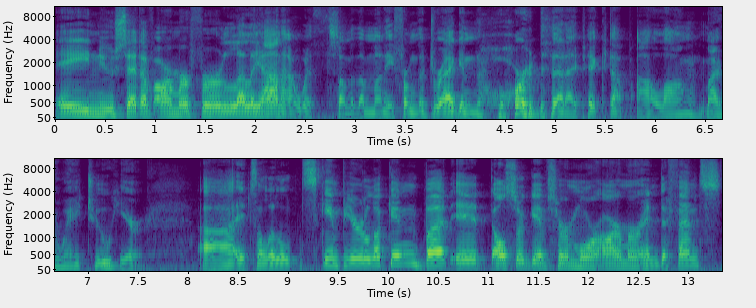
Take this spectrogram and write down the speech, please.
a new set of armor for Leliana with some of the money from the dragon horde that I picked up along my way to here. Uh, it's a little skimpier looking, but it also gives her more armor and defense,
